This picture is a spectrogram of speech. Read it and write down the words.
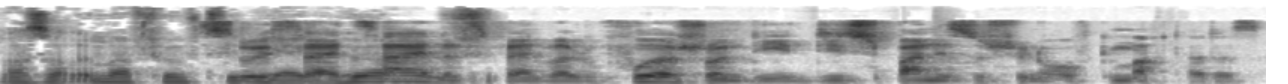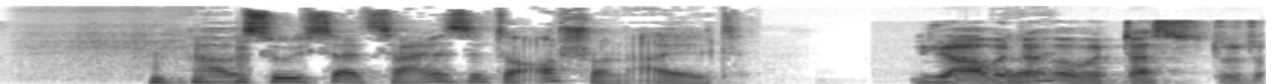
was auch immer, 15-jährigen Suicide Silence-Fan, weil du vorher schon die, die Spanne so schön aufgemacht hattest. Aber Suicide Silence sind doch auch schon alt. Ja, aber, da, aber das, das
